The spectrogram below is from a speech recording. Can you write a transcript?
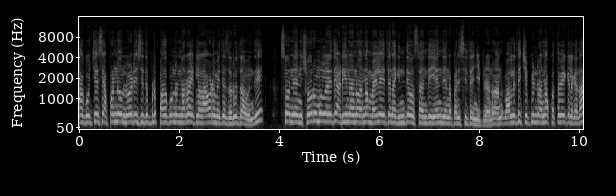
నాకు వచ్చేసి అప్ అండ్ డౌన్ లోడ్ వేసేటప్పుడు పదకొండున్నర ఇట్లా రావడం అయితే జరుగుతూ ఉంది. సో నేను షోరూమ్లో అయితే అడిగినాను అన్న మైలేజ్ అయితే నాకు ఇంతే వస్తుంది ఏంది అన్న పరిస్థితి? అని చెప్పినాను. వాళ్ళైతే చెప్పిండ్రు అన్న కొత్త వెహికల్ కదా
